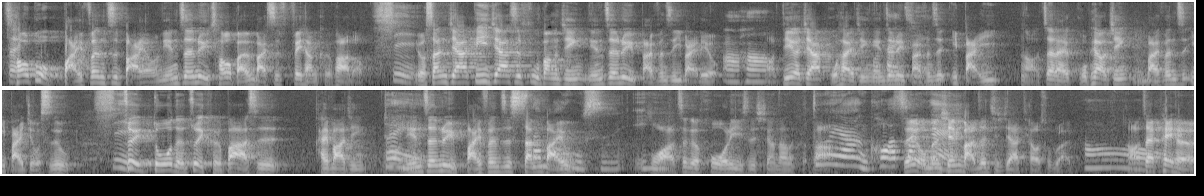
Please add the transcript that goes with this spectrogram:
超过百分之百哦，年增率超过百分百是非常可怕的哦。是。有三家，第一家是富邦金，年增率百分之一百六，啊哈啊，第二家国泰金，年增率百分之一百一，啊，再来国票金百分之一百九十五，是。最多的最可怕的是开发金，对。哦年增率百分之三百五，十一，哇，这个获利是相当的可怕。对呀，很夸张欸。所以我们先把这几家挑出来，哦，好，再配合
